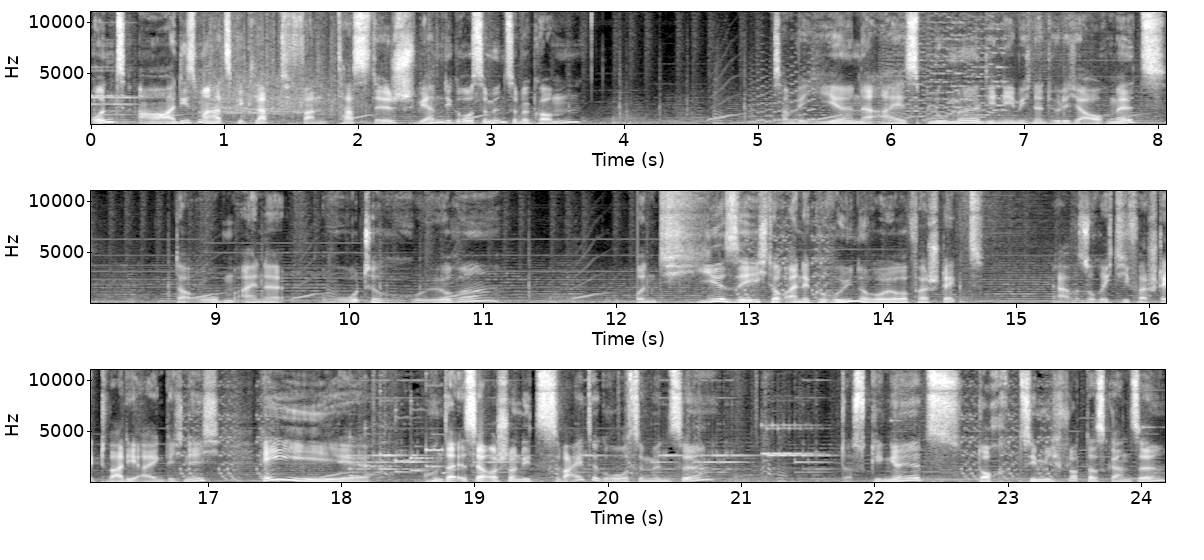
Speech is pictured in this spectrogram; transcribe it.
Und, oh, diesmal hat es geklappt. Fantastisch. Wir haben die große Münze bekommen. Was haben wir hier? Eine Eisblume, die nehme ich natürlich auch mit. Da oben eine rote Röhre. Und hier sehe ich doch eine grüne Röhre versteckt. Ja, aber so richtig versteckt war die eigentlich nicht. Hey! Und da ist ja auch schon die zweite große Münze. Das ging ja jetzt doch ziemlich flott, das Ganze.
